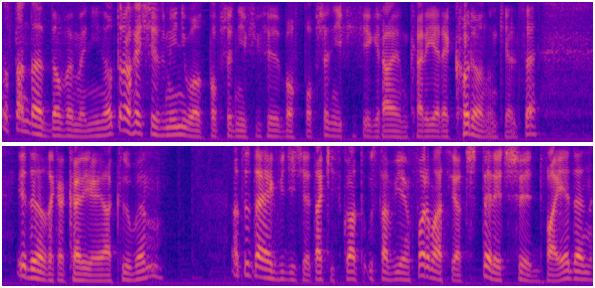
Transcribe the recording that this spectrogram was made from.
No standardowe menu, no trochę się zmieniło od poprzedniej FIFA, bo w poprzedniej FIFA grałem karierę Koroną Kielce. Jedyna taka kariera klubem. A tutaj jak widzicie taki skład ustawiłem formacja 4-3-2-1.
